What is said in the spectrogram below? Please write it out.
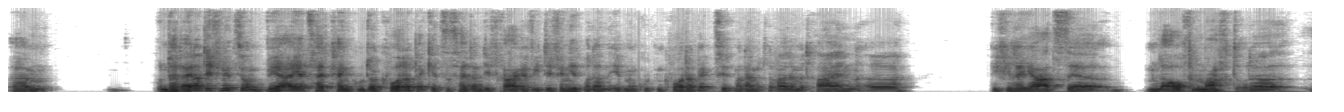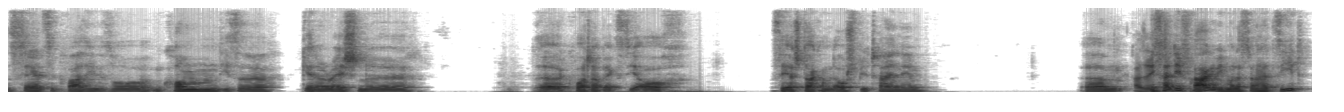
Ähm, unter deiner Definition wäre er jetzt halt kein guter Quarterback. Jetzt ist halt dann die Frage, wie definiert man dann eben einen guten Quarterback? Zählt man da mittlerweile mit rein, äh, wie viele Yards der im Laufen macht? Oder ist er jetzt quasi so im Kommen, diese generational äh, Quarterbacks, die auch sehr stark am Laufspiel teilnehmen? Ähm, also ist halt die Frage, wie man das dann halt sieht.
